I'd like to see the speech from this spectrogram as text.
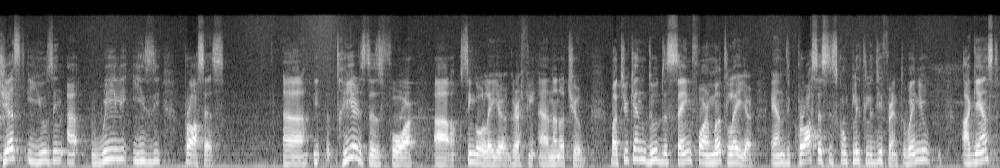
just using a really easy process. here is this for uh, single layer graphene uh, nanotube. But you can do the same for a multi-layer, and the process is completely different. When you against,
